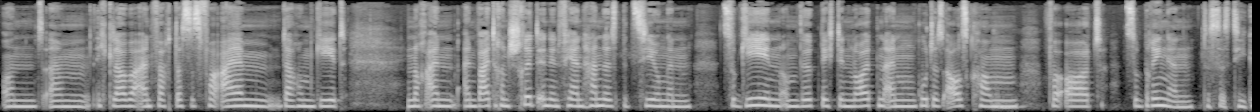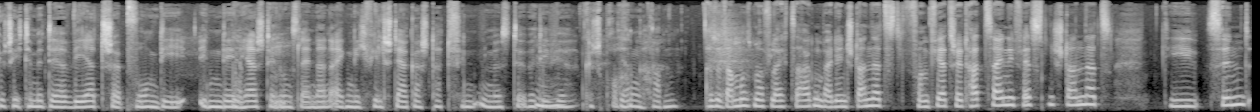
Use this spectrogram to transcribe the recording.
Und ähm, ich glaube einfach, dass es vor allem darum geht, noch einen, einen weiteren Schritt in den fairen Handelsbeziehungen zu gehen, um wirklich den Leuten ein gutes Auskommen mhm. vor Ort zu bringen. Das ist die Geschichte mit der Wertschöpfung, die in den ja. Herstellungsländern eigentlich viel stärker stattfinden müsste, über die mhm. wir gesprochen ja. haben. Also da muss man vielleicht sagen, bei den Standards vom Fairtrade hat seine festen Standards. Die sind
